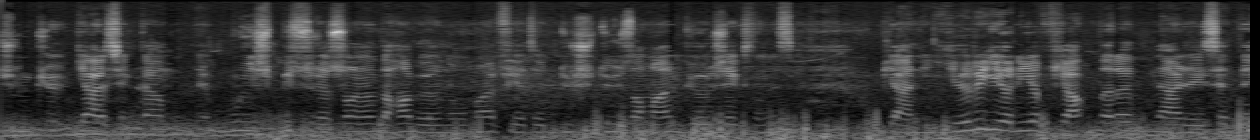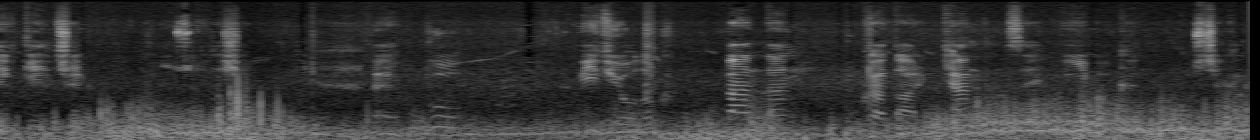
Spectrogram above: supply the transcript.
Çünkü gerçekten bu iş bir süre sonra daha böyle normal fiyata düştüğü zaman göreceksiniz. Yani yarı yarıya fiyatlara neredeyse denk gelecek konsol işi. Videoluk benden bu kadar. Kendinize iyi bakın. Hoşçakalın.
